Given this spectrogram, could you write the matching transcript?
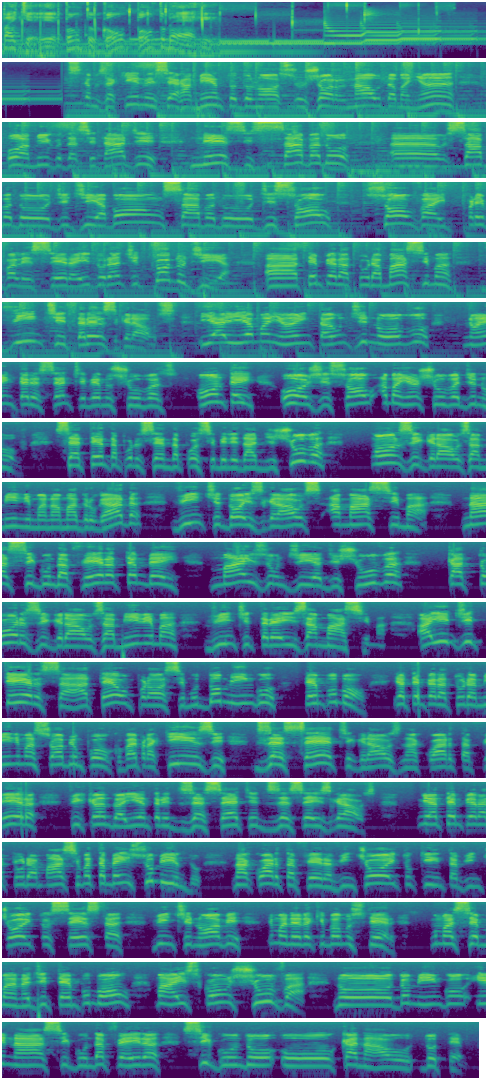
paiquerê.com.br Estamos aqui no encerramento do nosso Jornal da Manhã, o Amigo da Cidade, nesse sábado, uh, sábado de dia bom, sábado de sol, sol vai prevalecer aí durante todo o dia. A temperatura máxima 23 graus. E aí amanhã, então, de novo, não é interessante? Tivemos chuvas ontem, hoje sol, amanhã chuva de novo. 70% da possibilidade de chuva, 11 graus a mínima na madrugada, 22 graus a máxima. Na segunda-feira também, mais um dia de chuva, 14 graus a mínima, 23 a máxima. Aí de terça até o próximo domingo, tempo bom. E a temperatura mínima sobe um pouco, vai para 15, 17 graus na quarta-feira, ficando aí entre 17 e 16 graus. E a temperatura máxima também subindo. Na quarta-feira, 28, quinta, 28, sexta, 29, de maneira que vamos ter uma semana de tempo bom, mas com chuva no domingo e na segunda-feira, segundo o canal do tempo.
